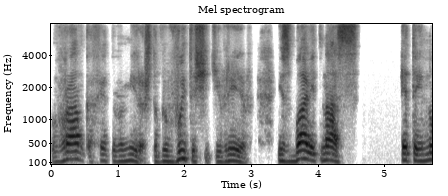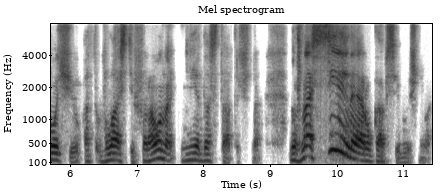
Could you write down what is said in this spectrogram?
в рамках этого мира, чтобы вытащить евреев, избавить нас этой ночью от власти фараона недостаточно. Нужна сильная рука Всевышнего.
